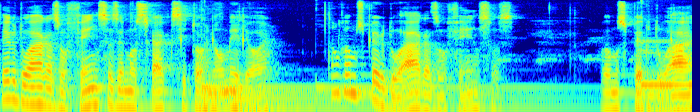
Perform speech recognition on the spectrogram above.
Perdoar as ofensas é mostrar que se tornou melhor. Então vamos perdoar as ofensas. Vamos perdoar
